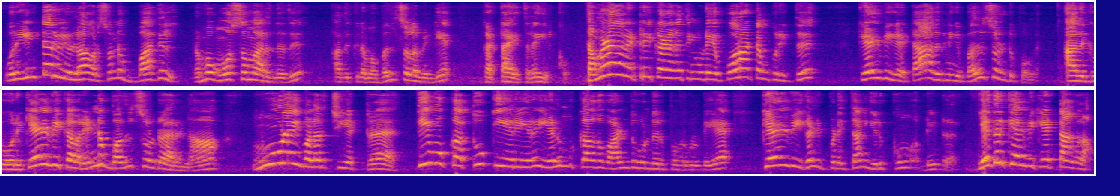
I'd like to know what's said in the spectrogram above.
ஒரு இன்டர்வியூல அவர் சொன்ன பதில் ரொம்ப மோசமா இருந்தது. அதுக்கு நம்ம பதில் சொல்ல வேண்டிய கட்டாயத்துல இருக்கும். தமிழக வெற்றி கழகத்தினுடைய போராட்டம் குறித்து கேள்வி கேட்டா அதுக்கு நீங்க பதில் சொல்லிட்டு போங்க. அதுக்கு ஒரு கேள்விக்கு அவர் என்ன பதில் சொல்றாருன்னா மூளை வளர்ச்சியற்ற திமுக தூக்கி எறிகிற எலும்புக்காக வாழ்ந்து கொண்டிருப்பவர்களுடைய கேள்விகள் இப்படித்தான் இருக்கும் அப்படின்றார். எதிர்கேள்வி கேட்டாங்களாம்.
